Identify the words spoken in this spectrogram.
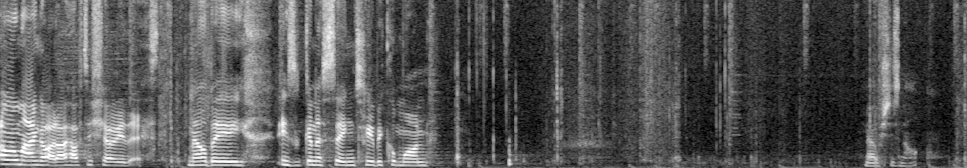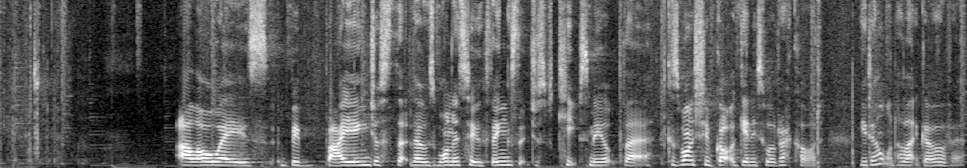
Oh my God, I have to show you this. Mel B is gonna sing Two Become One. No, she's not. I'll always be buying just th those one or two things that just keeps me up there. Because once you've got a Guinness World Record, you don't want to let go of it.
